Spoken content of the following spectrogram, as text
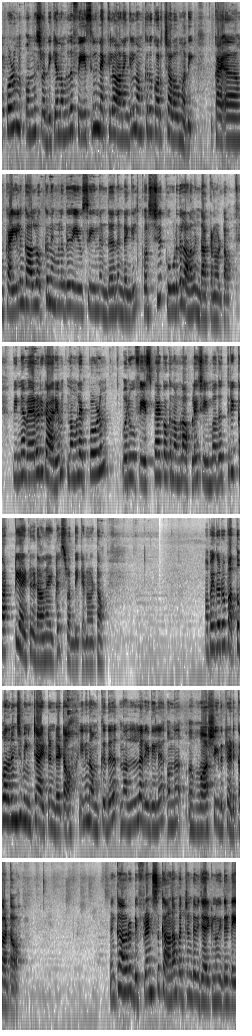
എപ്പോഴും ഒന്ന് ശ്രദ്ധിക്കാം നമ്മളിത് ഫേസിലും നെക്കിലും ആണെങ്കിൽ നമുക്കിത് കുറച്ച് അളവ് മതി കയ്യിലും കാലിലും ഒക്കെ നിങ്ങളിത് യൂസ് ചെയ്യുന്നുണ്ട് എന്നുണ്ടെങ്കിൽ കുറച്ച് കൂടുതൽ അളവ് ഉണ്ടാക്കണം കേട്ടോ. പിന്നെ വേറൊരു കാര്യം നമ്മളെപ്പോഴും ഒരു ഫേസ് പാക്ക് ഒക്കെ നമ്മൾ അപ്ലൈ ചെയ്യുമ്പോൾ അത് ഇത്തിരി കട്ടിയായിട്ട് ഇടാനായിട്ട് ശ്രദ്ധിക്കണം കേട്ടോ. അപ്പോൾ ഇതൊരു പത്ത് പതിനഞ്ച് മിനിറ്റ് ആയിട്ടുണ്ട് കേട്ടോ. ഇനി നമുക്കിത് നല്ല രീതിയിൽ ഒന്ന് വാഷ് ചെയ്തിട്ട് എടുക്കാം കേട്ടോ നിങ്ങൾക്ക് ആ ഒരു ഡിഫറൻസ് കാണാൻ പറ്റുന്നുണ്ട് വിചാരിക്കണു ഇത് ഡേ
